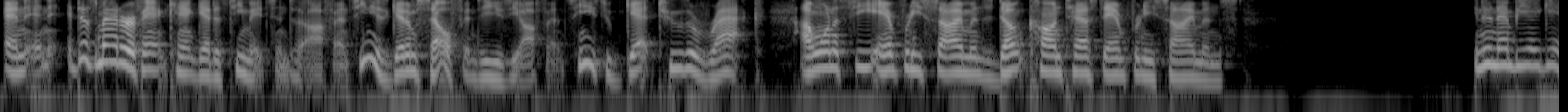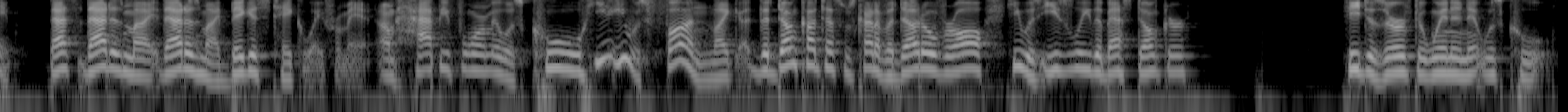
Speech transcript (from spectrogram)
And, and it doesn't matter if Ant can't get his teammates into offense. He needs to get himself into easy offense. He needs to get to the rack. I want to see Anfernee Simons dunk contest Anfernee Simons in an NBA game. That's that is my that is my biggest takeaway from it. I'm happy for him. It was cool. He he was fun. Like the dunk contest was kind of a dud overall. He was easily the best dunker. He deserved to win and it was cool.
